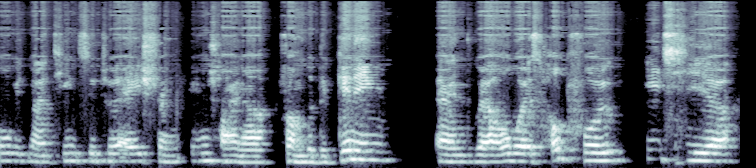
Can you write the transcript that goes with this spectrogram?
COVID-19 situation in China from the beginning, and we're always hopeful each year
